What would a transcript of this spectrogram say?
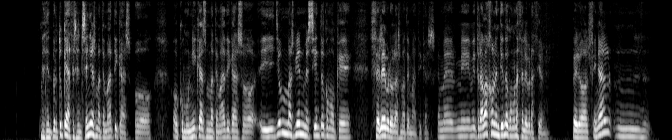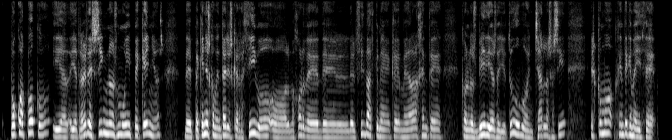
Me dicen, ¿pero tú qué haces? ¿Enseñas matemáticas? ¿O, o comunicas matemáticas? O... Y yo más bien me siento como que celebro las matemáticas. Mi, mi, trabajo lo entiendo como una celebración. Pero al final, mmm, poco a poco y a, través de signos muy pequeños, de pequeños comentarios que recibo o a lo mejor de, de, del feedback que me, que me daba la gente con los vídeos de YouTube o en charlas así, es como gente que me dice,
